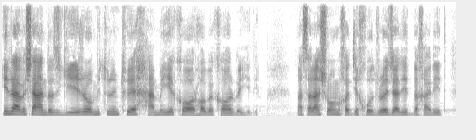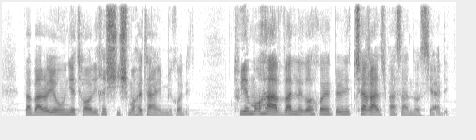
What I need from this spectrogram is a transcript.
این روش اندازگیری رو می‌تونیم توی همه کارها به کار بگیریم. مثلا شما می‌خواد یه خودرو جدید بخرید و برای اون یه تاریخ 6 ماهه تعیین می‌کنید. توی ماه اول نگاه کنید ببینید چقدر پس انداز کردید.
